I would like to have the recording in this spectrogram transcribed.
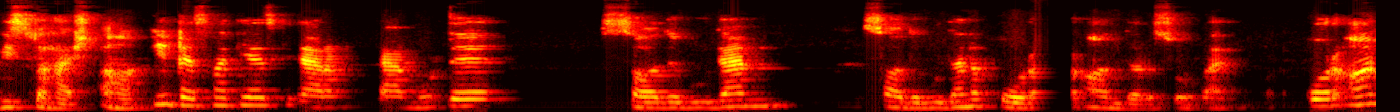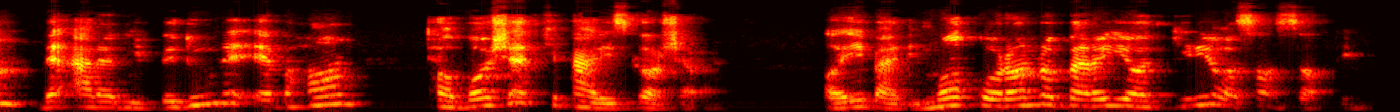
28 آها این قسمتی است که در, در مورد ساده بودن ساده بودن قرآن داره صحبت می‌کنه. قرآن به عربی بدون ابهام تا باشد که پریزگار شود. آیه بعدی ما قرآن را برای یادگیری آسان ساختیم.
